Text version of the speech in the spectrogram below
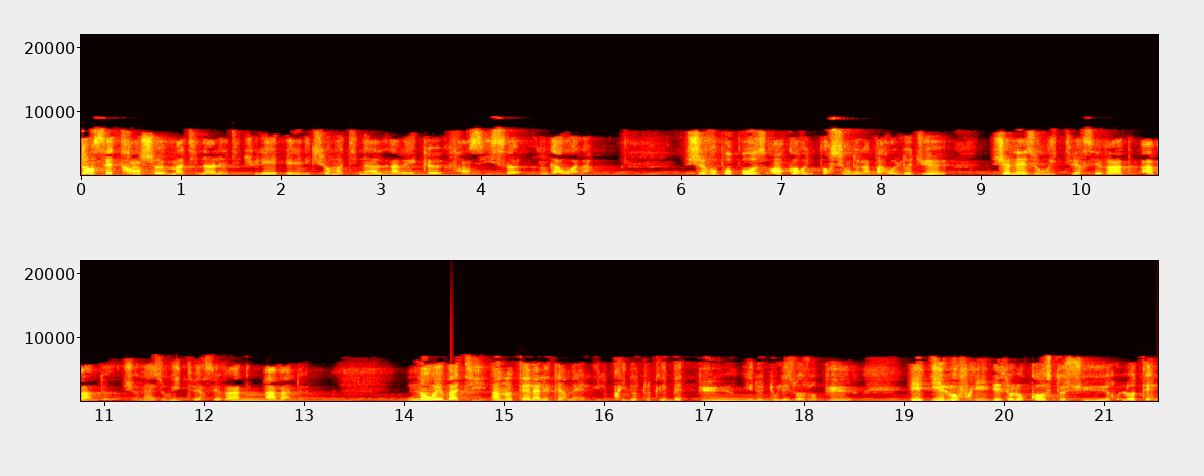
dans cette tranche matinale intitulée Bénédiction matinale avec Francis Ngawala. Je vous propose encore une portion de la parole de Dieu, Genèse 8, verset 20 à 22. Genèse 8, verset 20 à 22. Noé bâtit un hôtel à l'Éternel. Il prit de toutes les bêtes pures et de tous les oiseaux purs, et il offrit des holocaustes sur l'autel.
